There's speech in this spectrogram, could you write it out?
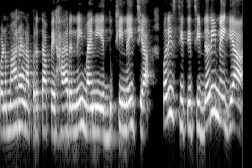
પણ મહારાણા પ્રતાપે હાર નહીં માની, એ દુખી નહીં થયા. પરિસ્થિતિથી ડરી નહીં ગયા.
